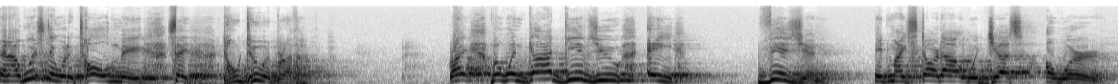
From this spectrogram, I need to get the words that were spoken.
And I wish they would have told me, say, don't do it, brother right? But when God gives you a vision, it might start out with just a word.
